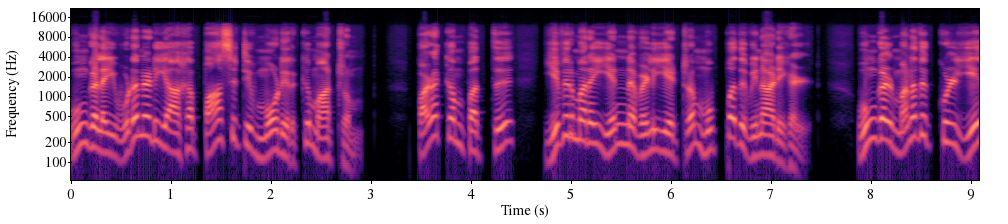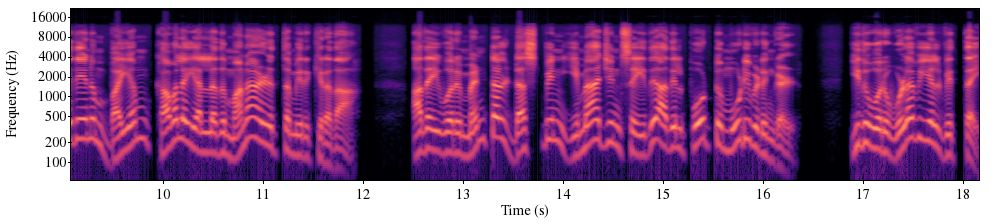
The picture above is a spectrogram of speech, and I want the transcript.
உங்களை உடனடியாக பாசிட்டிவ் மோடிற்கு மாற்றும். பழக்கம் பத்து எதிர்மறை எண்ண வெளியேற்றம் முப்பது வினாடிகள். உங்கள் மனதுக்குள் ஏதேனும் பயம் கவலை அல்லது மன அழுத்தம் இருக்கிறதா? அதை ஒரு மென்டல் டஸ்ட்பின் இமேஜின் செய்து அதில் போட்டு மூடிவிடுங்கள். இது ஒரு உளவியல் வித்தை.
